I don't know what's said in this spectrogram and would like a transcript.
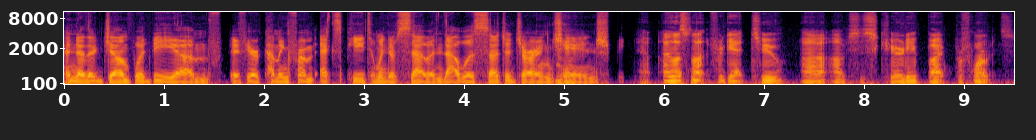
Another jump would be um, if you're coming from XP to Windows 7. That was such a jarring change. Yeah. And let's not forget, too, uh, obviously security, but performance.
